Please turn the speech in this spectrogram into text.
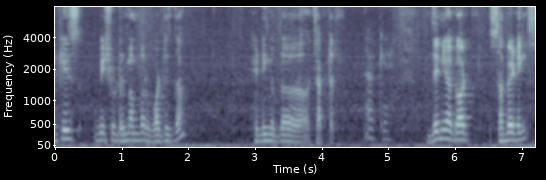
At least we should remember what is the heading of the chapter okay. Then you got sub headings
